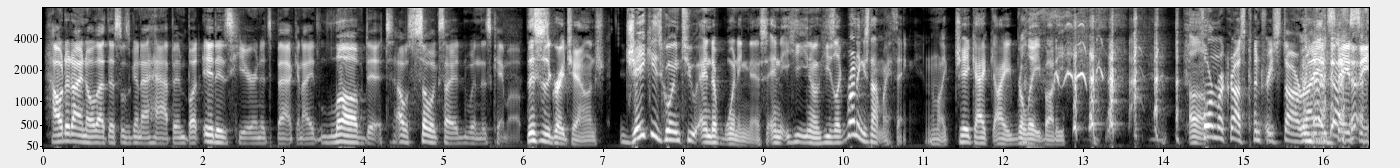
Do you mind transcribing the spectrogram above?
how did I know that this was going to happen? But it is here and it's back, and I loved it. I was so excited when this came up. This is a great challenge. Jake is going to end up winning this, and he, you know, he's like, running is not my thing. And I'm like, Jake, I, I relate, buddy. Former cross country star Ryan Stacy.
